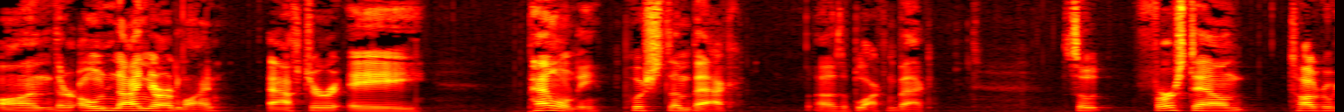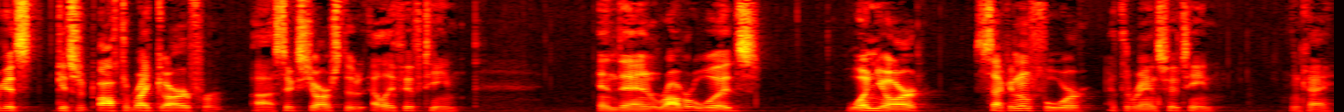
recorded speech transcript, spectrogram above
on their own nine yard line after a penalty pushed them back. Uh, as a block them back. So first down, Todd gets gets off the right guard for uh, six yards to LA 15, and then Robert Woods, one yard, second and four at the Rams 15. Okay.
